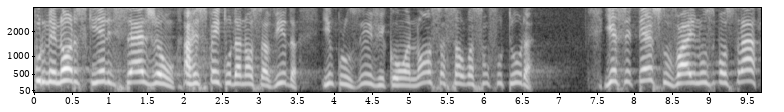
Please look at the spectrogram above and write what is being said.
por menores que eles sejam, a respeito da nossa vida, inclusive com a nossa salvação futura. E esse texto vai nos mostrar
